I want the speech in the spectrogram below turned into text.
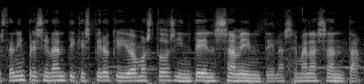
pues tan impresionante y que espero que llevamos todos intensamente la Semana Santa.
